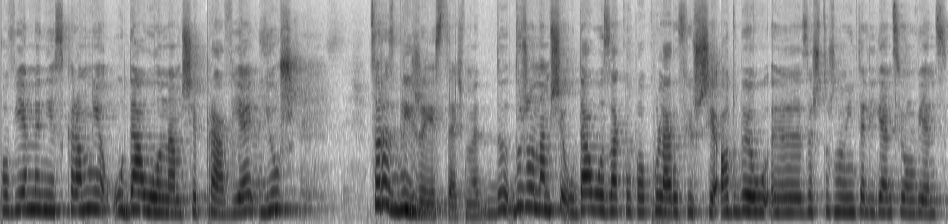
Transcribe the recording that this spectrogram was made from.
powiemy nieskromnie, udało nam się prawie już. Coraz bliżej jesteśmy. Du- dużo nam się udało, zakup okularów już się odbył y, ze sztuczną inteligencją, więc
